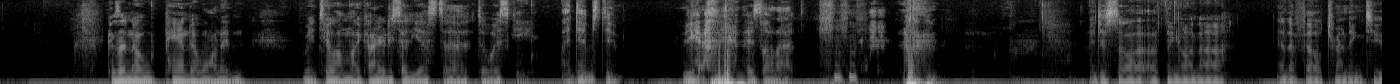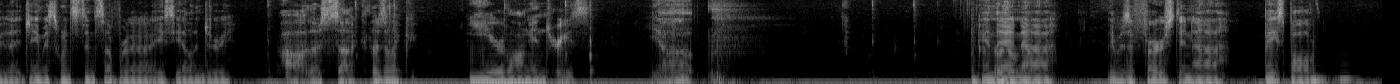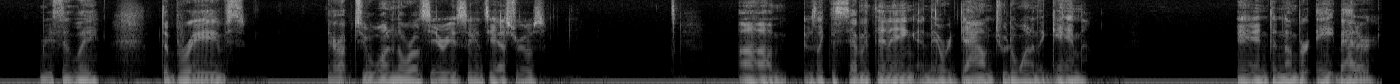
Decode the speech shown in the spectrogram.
because I know Panda wanted me too. I'm like, I already said yes to to whiskey. I dibs do. Yeah, I saw that. I just saw a thing on uh, NFL trending too that Jameis Winston suffered a ACL injury. Oh, those suck. Those are like year long injuries. Yup. And Those then uh, there was a first in uh, baseball recently. The Braves, they're up 2 1 in the World Series against the Astros. Um, it was like the seventh inning, and they were down 2 to 1 in the game. And the number eight batter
